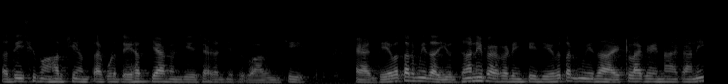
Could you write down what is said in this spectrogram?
సతీషి మహర్షి అంతా కూడా దేహత్యాగం చేశాడని చెప్పి భావించి ఆ దేవతల మీద యుద్ధాన్ని ప్రకటించి దేవతల మీద ఎట్లాగైనా కానీ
